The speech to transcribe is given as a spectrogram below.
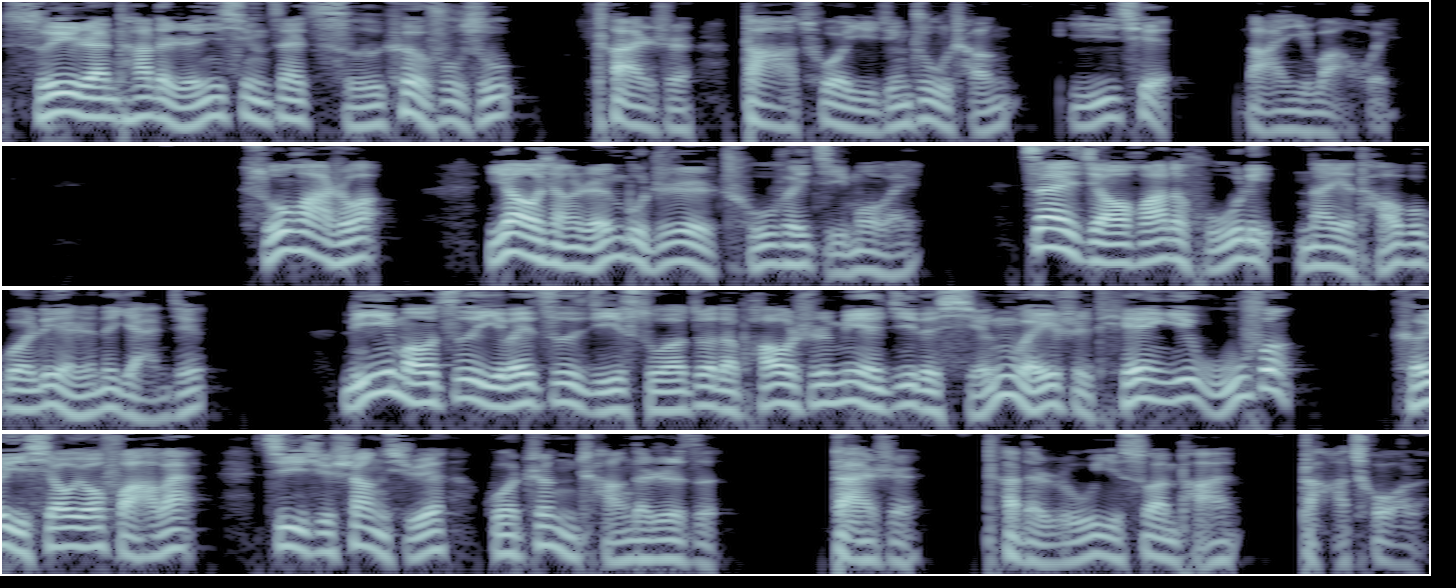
虽然他的人性在此刻复苏，但是大错已经铸成，一切难以挽回。俗话说：“要想人不知，除非己莫为。”再狡猾的狐狸，那也逃不过猎人的眼睛。李某自以为自己所做的抛尸灭迹的行为是天衣无缝，可以逍遥法外，继续上学过正常的日子。但是他的如意算盘打错了。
